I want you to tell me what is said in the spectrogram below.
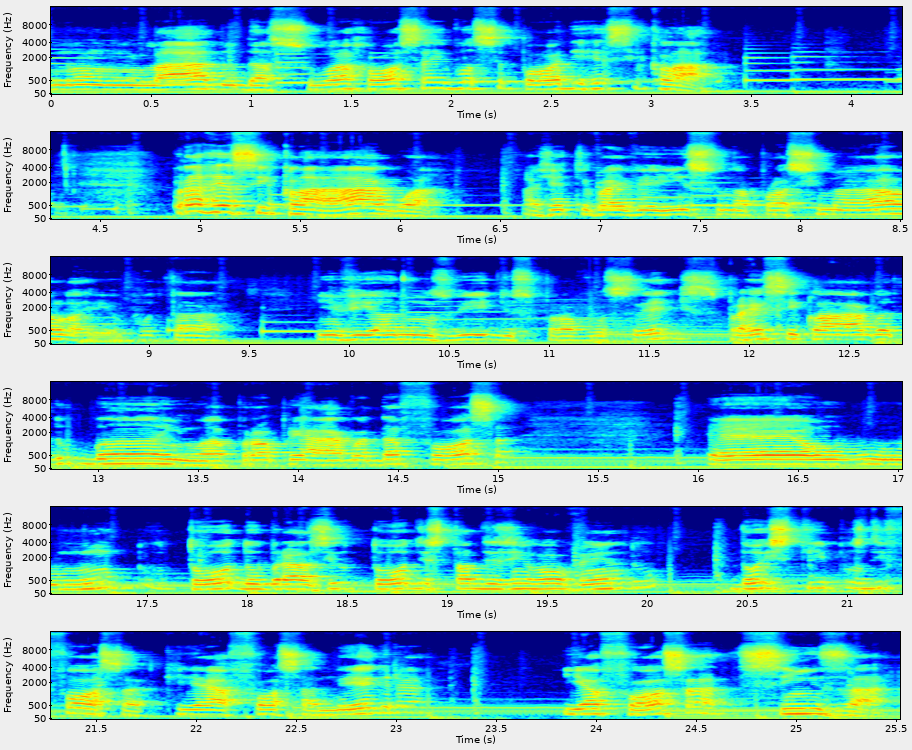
num lado da sua roça e você pode reciclar. Para reciclar água, a gente vai ver isso na próxima aula, eu vou estar tá enviando uns vídeos para vocês. Para reciclar a água do banho, a própria água da fossa, é, o, o mundo todo, o Brasil todo está desenvolvendo dois tipos de fossa, que é a fossa negra e a fossa cinza.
